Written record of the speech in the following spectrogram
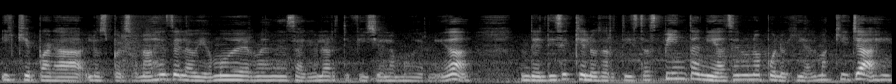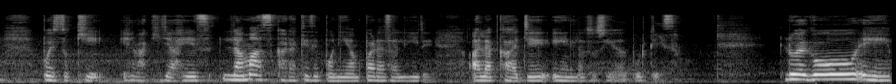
y que para los personajes de la vida moderna es necesario el artificio de la modernidad, donde él dice que los artistas pintan y hacen una apología al maquillaje, puesto que el maquillaje es la máscara que se ponían para salir a la calle en la sociedad burguesa. Luego eh,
